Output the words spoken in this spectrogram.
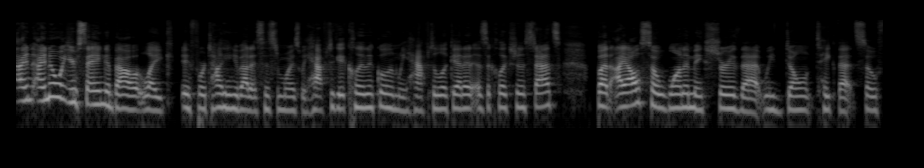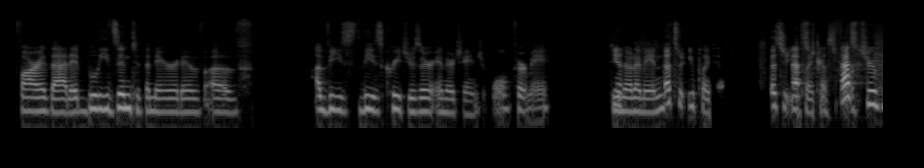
I I know what you're saying about like if we're talking about it system wise, we have to get clinical and we have to look at it as a collection of stats. But I also want to make sure that we don't take that so far that it bleeds into the narrative of of these these creatures are interchangeable for me. Do you Yeah, know what I mean? that's what you play test that's what you That's play true. test for That's true.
